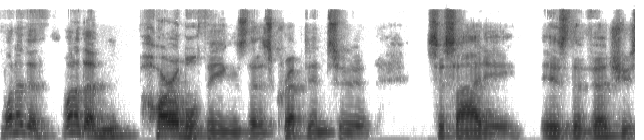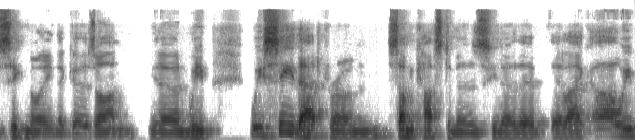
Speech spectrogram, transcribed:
one of the one of the horrible things that has crept into society is the virtue signaling that goes on you know and we we see that from some customers you know they're they're like oh we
